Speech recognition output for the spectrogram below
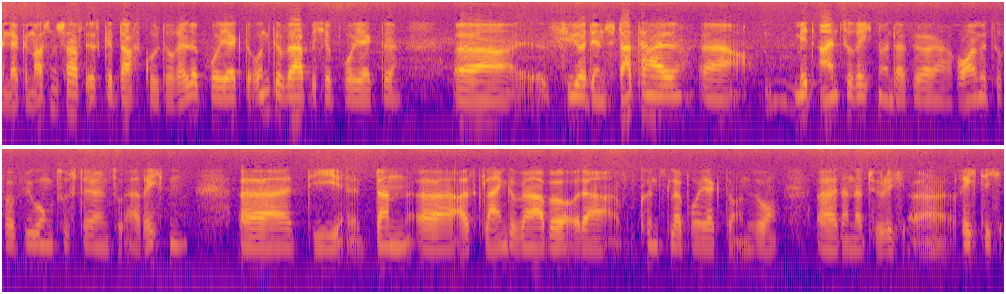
In der Genossenschaft ist gedacht, kulturelle Projekte und gewerbliche Projekte äh, für den Stadtteil äh, mit einzurichten und dafür Räume zur Verfügung zu stellen, zu errichten, äh, die dann äh, als Kleingewerbe oder Künstlerprojekte und so äh, dann natürlich äh, richtig,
